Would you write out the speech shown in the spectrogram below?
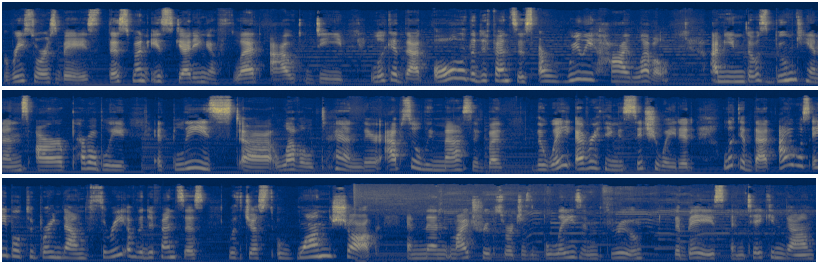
resource base. This one is getting a flat out D. Look at that. All of the defenses are really high level. I mean, those boom cannons are probably at least uh, level 10. They're absolutely massive, but the way everything is situated, look at that, I was able to bring down three of the defenses with just one shock, and then my troops were just blazing through the base and taking down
